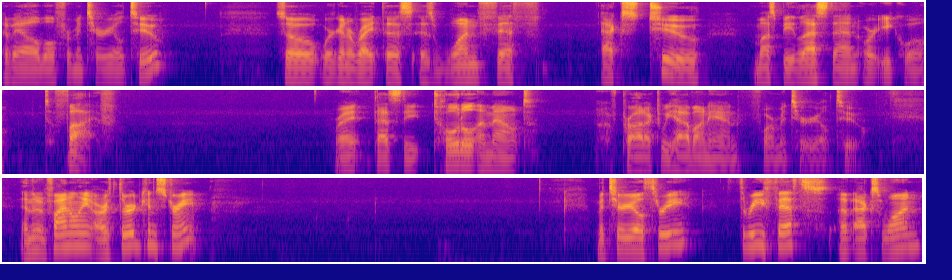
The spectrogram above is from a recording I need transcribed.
available for material 2. So we're going to write this as 1 fifth x2 must be less than or equal to 5. Right? That's the total amount of product we have on hand for material 2. And then finally, our third constraint, material 3, 3 fifths of x1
